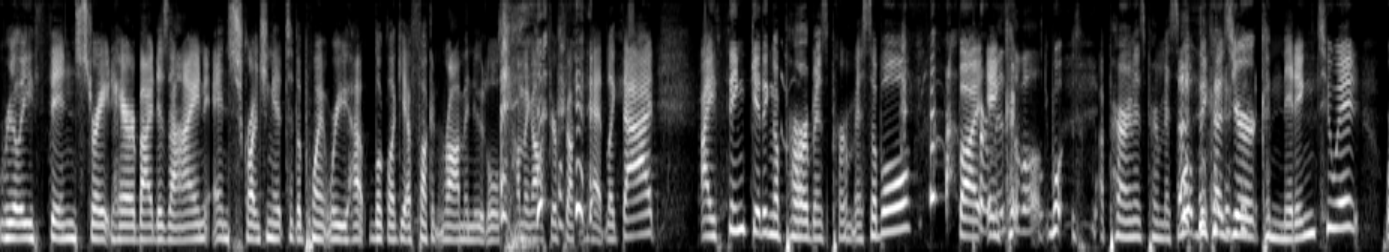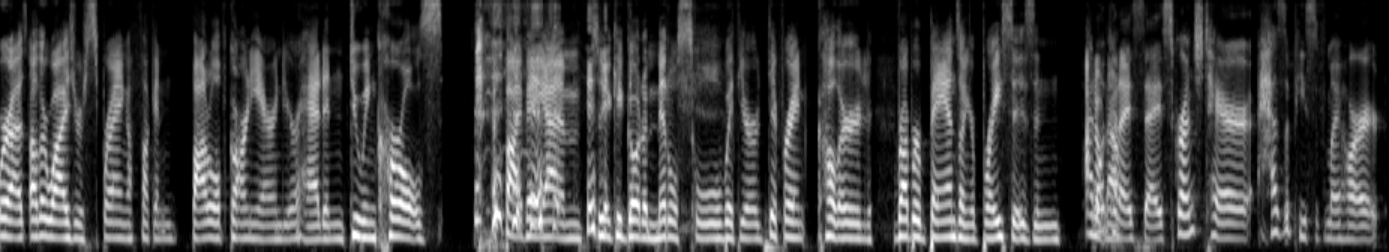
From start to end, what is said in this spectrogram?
really thin, straight hair by design and scrunching it to the point where you have, look like you have fucking ramen noodles coming off your fucking head. Like that, I think getting a perm is permissible, but Permissible? well, a perm is permissible because you're committing to it, whereas otherwise you're spraying a fucking bottle of Garnier into your head and doing curls. 5 a.m. so you could go to middle school with your different colored rubber bands on your braces and I don't what know. can I say? Scrunched hair has a piece of my heart.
